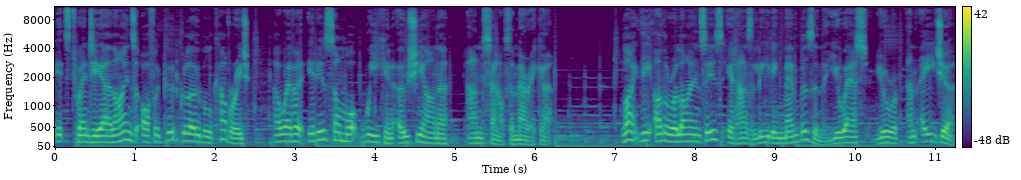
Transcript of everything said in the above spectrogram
Its 20 airlines offer good global coverage, however, it is somewhat weak in Oceania and South America. Like the other alliances, it has leading members in the US, Europe, and Asia.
